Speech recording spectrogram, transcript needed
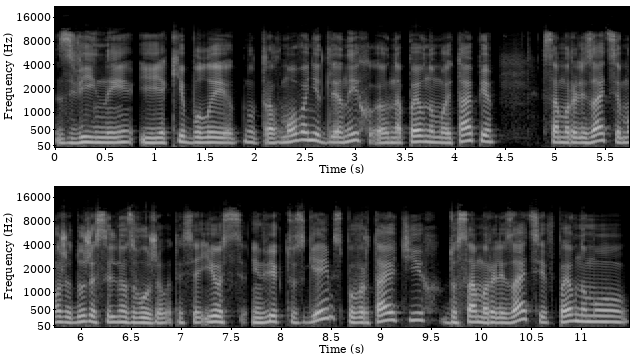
з війни і які були ну, травмовані, для них е, на певному етапі самореалізація може дуже сильно звужуватися. І ось Invictus Games повертають їх до самореалізації в певному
